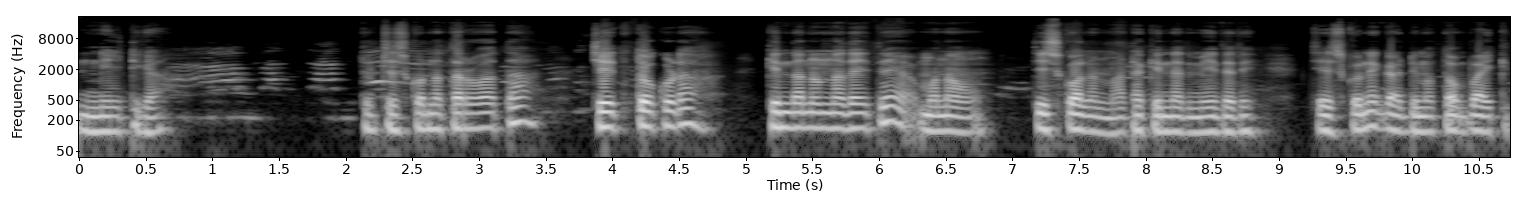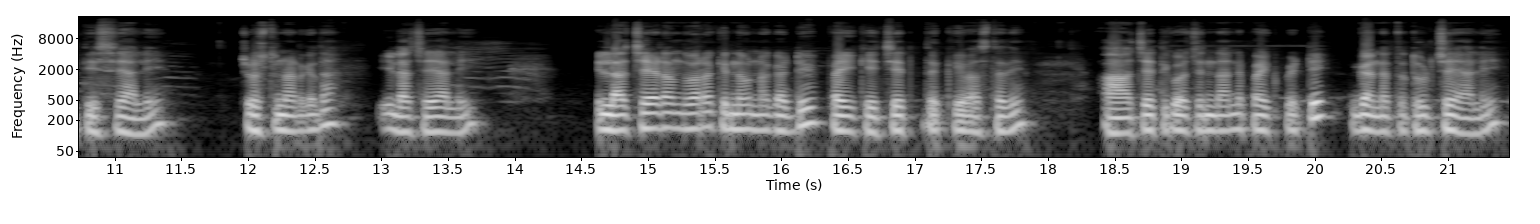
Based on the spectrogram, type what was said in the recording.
నీట్గా. తుడిచేసుకున్న తర్వాత చేతితో కూడా కిందనున్నదైతే మనం తీసుకోవాలన్నమాట కిందది మీదది. చేసుకొని గడ్డి మొత్తం పైకి తీసేయాలి. చూస్తున్నారు కదా ఇలా చేయాలి. ఇలా చేయడం ద్వారా కింద ఉన్న గడ్డి పైకి చేతికి వస్తుంది. ఆ చేతికి వచ్చిన దాన్ని పైకి పెట్టి గన్నెతో తుడిచేయాలి.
